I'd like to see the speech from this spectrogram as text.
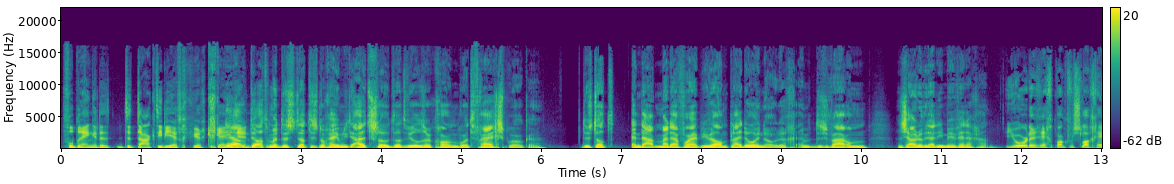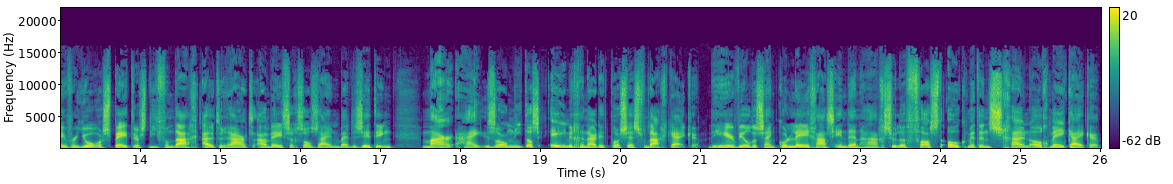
volbrengen, de, de taak die hij heeft gekregen. Ja, dat, maar dus dat is nog helemaal niet uitgesloten dat Wilders ook gewoon wordt vrijgesproken. Dus dat, en daar, maar daarvoor heb je wel een pleidooi nodig. En dus waarom zouden we daar niet mee verder gaan? Je hoorde rechtbankverslaggever Joris Peters, die vandaag uiteraard aanwezig zal zijn bij de zitting. Maar hij zal niet als enige naar dit proces vandaag kijken. De heer Wilders zijn collega's in Den Haag zullen vast ook met een schuin oog meekijken.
